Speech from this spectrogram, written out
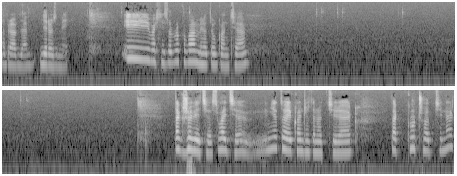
Naprawdę, nie rozumiem. I właśnie zablokowała mnie na tym koncie. Także wiecie, słuchajcie, ja tutaj kończę ten odcinek. Tak, krótszy odcinek.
